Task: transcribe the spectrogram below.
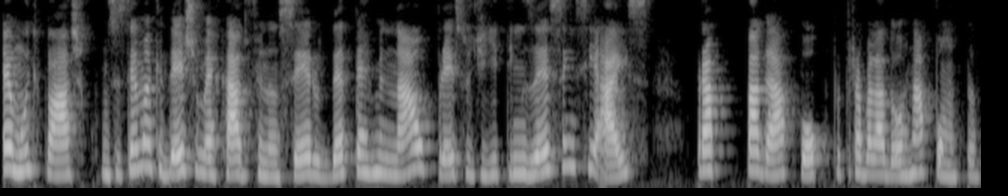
é muito plástico. Um sistema que deixa o mercado financeiro determinar o preço de itens essenciais para pagar pouco para o trabalhador na ponta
